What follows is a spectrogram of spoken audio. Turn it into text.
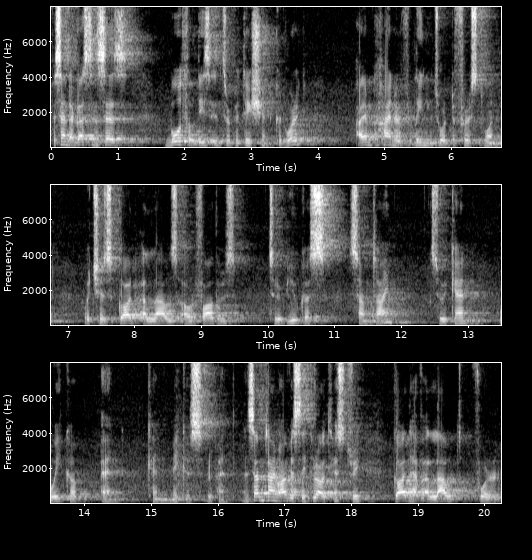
For St. Augustine says both of these interpretation could work. I am kind of leaning toward the first one, which is God allows our fathers to rebuke us sometime so we can wake up and can make us repent. And sometime, obviously, throughout history, God have allowed for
